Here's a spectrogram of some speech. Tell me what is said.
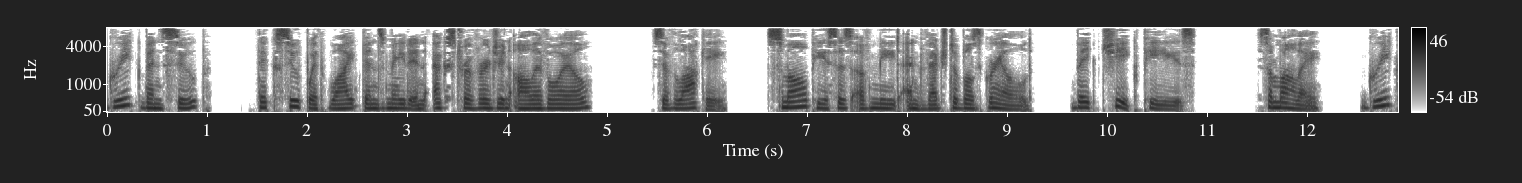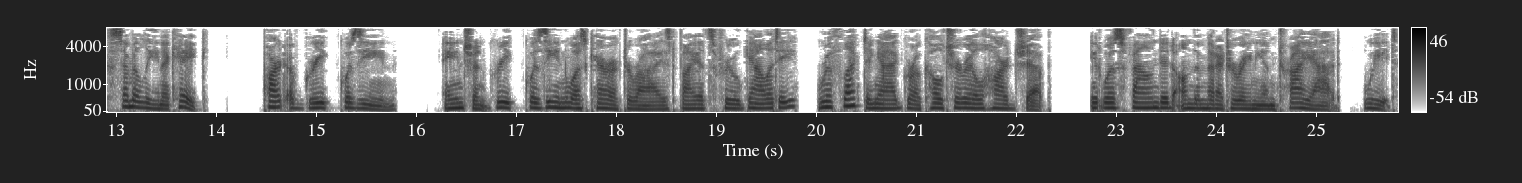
Greek bean soup. Thick soup with white beans made in extra virgin olive oil. Souvlaki. Small pieces of meat and vegetables grilled. Baked chickpeas. Semoli. Greek semolina cake. Part of Greek cuisine. Ancient Greek cuisine was characterized by its frugality, reflecting agricultural hardship. It was founded on the Mediterranean triad wheat,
